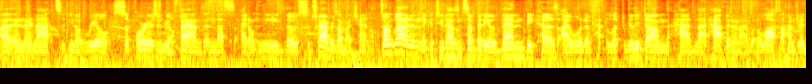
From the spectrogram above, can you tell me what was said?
uh, and they're not, you know, real supporters and real fans and thus I don't need those subscribers on my channel. So I'm glad I didn't make a 2000 sub video then because I would have looked really dumb had that happened and I would have lost 100.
